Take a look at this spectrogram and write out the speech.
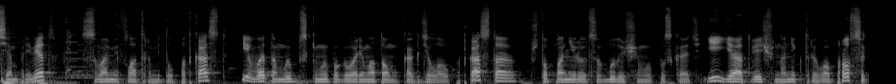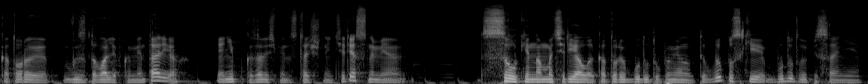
Всем привет, с вами Flutter Middle Podcast, и в этом выпуске мы поговорим о том, как дела у подкаста, что планируется в будущем выпускать, и я отвечу на некоторые вопросы, которые вы задавали в комментариях, и они показались мне достаточно интересными. Ссылки на материалы, которые будут упомянуты в выпуске, будут в описании.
